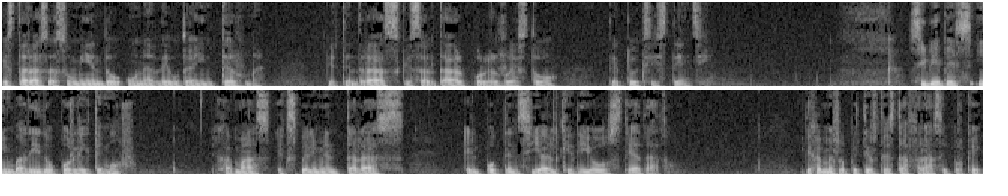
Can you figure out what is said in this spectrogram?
estarás asumiendo una deuda interna que tendrás que saltar por el resto de tu existencia. Si vives invadido por el temor, jamás experimentarás el potencial que Dios te ha dado. Déjame repetirte esta frase porque,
